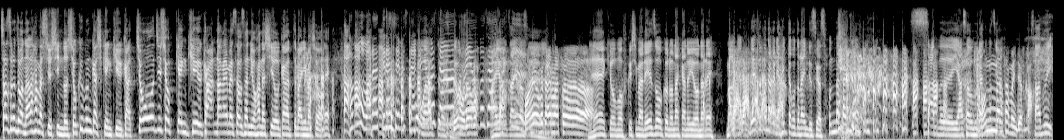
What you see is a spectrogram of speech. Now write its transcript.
さあそれでは奈良浜出身の食文化史研究家長寿食研究家長山久夫さんにお話を伺ってまいりましょうね。あもう笑ってらっしゃいます 長山さんおはようございます。おはようございます。おはようございます。ねえ今日も福島冷蔵庫の中のようなねまあ冷蔵庫の中に入ったことないんですがそんな感じの寒い朝を迎えてますよ。そんな寒いんですか？寒い。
